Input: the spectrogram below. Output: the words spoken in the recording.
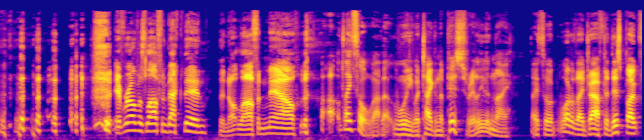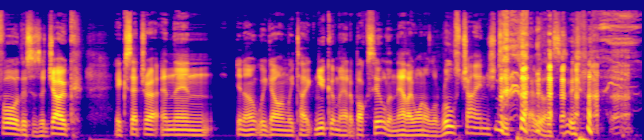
Everyone was laughing back then. They're not laughing now. Uh, they thought, well, that, we were taking the piss, really, didn't they? They thought, what have they drafted this bloke for? This is a joke, etc. And then, you know, we go and we take Newcombe out of Box Hill, and now they want all the rules changed. It's fabulous.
